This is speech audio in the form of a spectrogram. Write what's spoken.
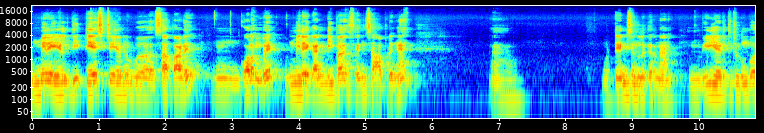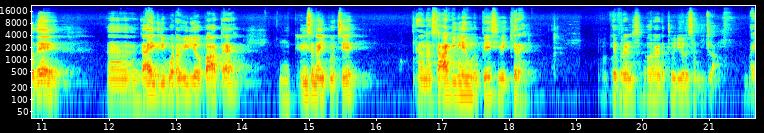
உண்மையிலே ஹெல்தி டேஸ்டியான சாப்பாடு. குழம்பு. உண்மையிலே கண்டிப்பாக செஞ்சு சாப்பிடுங்க. ஒரு டென்ஷன் இருக்கிறேன் நான். வீடியோ எடுத்துகிட்டு இருக்கும்போதே காயத்ரி போட்ட வீடியோ பார்த்தேன். டென்ஷன் ஆகிப்போச்சு அதை நான் ஸ்டார்டிங்லேயே உங்களுக்கு பேசி வைக்கிறேன். ஓகே ஃப்ரெண்ட்ஸ் ஒரு அடுத்த வீடியோவில் சந்திக்கலாம். பை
